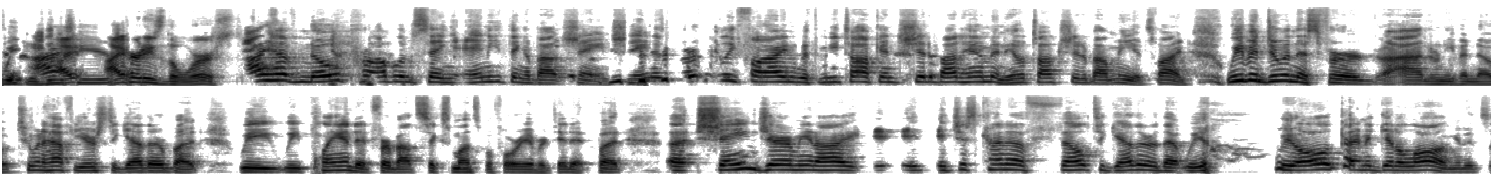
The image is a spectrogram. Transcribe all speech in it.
listen, week when he's I- here. I heard he's the worst. I have no problem saying anything about Shane. Shane is perfectly fine with me talking shit about him, and he'll talk shit about me. It's fine. We've been doing this for I don't even know two and a half years together, but we we planned it for about six months before we ever did it. But uh, Shane, Jeremy, and I, it, it, it just kind of fell together that we. We all kind of get along, and it's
